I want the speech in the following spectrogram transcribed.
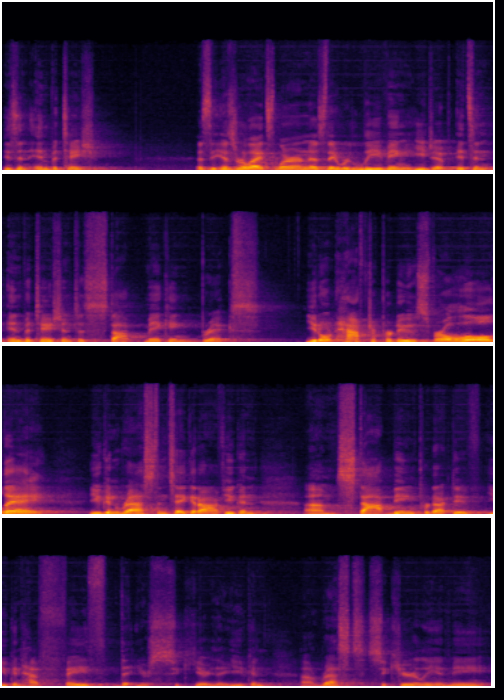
is an invitation. As the Israelites learned as they were leaving Egypt, it's an invitation to stop making bricks. You don't have to produce for a whole day. You can rest and take it off. You can um, stop being productive. You can have faith that you're secure, that you can uh, rest securely in me.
